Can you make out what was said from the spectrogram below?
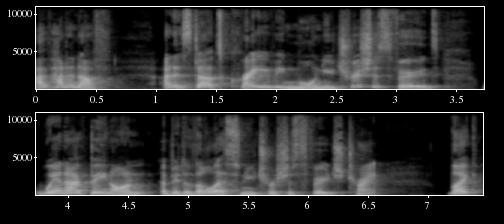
I've had enough. And it starts craving more nutritious foods, when I've been on a bit of the less nutritious foods train. Like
